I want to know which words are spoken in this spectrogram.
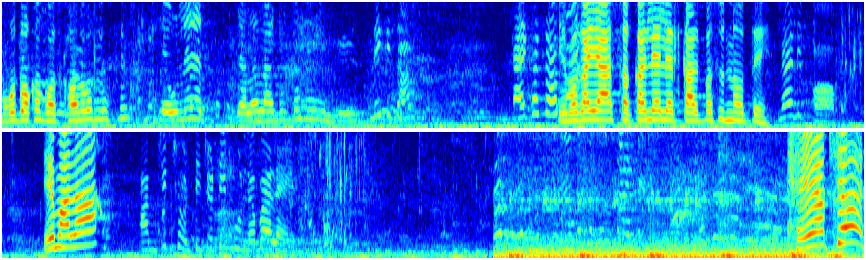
मग तू अख्खा गॉस बसलेस? काय खातो हे बघा या आज सकाळी आल्यात कालपासून नव्हते. ए मला? आमची छोटी छोटी मुलं बाळ आहेत. हे अक्षर!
